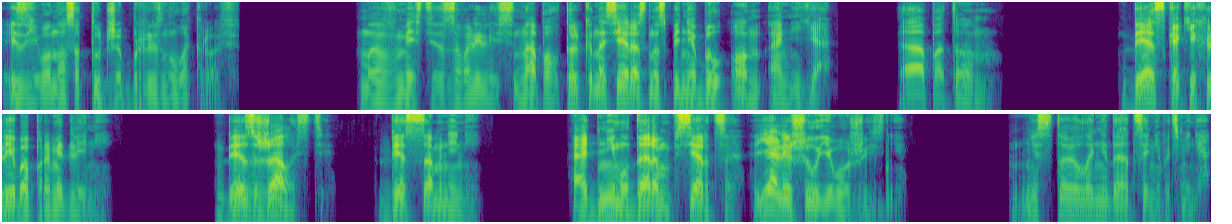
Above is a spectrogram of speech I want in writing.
Из его носа тут же брызнула кровь. Мы вместе завалились на пол, только на сей раз на спине был он, а не я. А потом... Без каких-либо промедлений. Без жалости. Без сомнений. Одним ударом в сердце я лишил его жизни. Не стоило недооценивать меня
